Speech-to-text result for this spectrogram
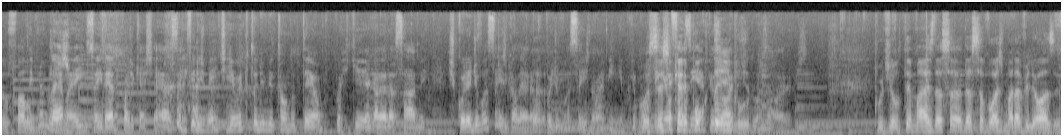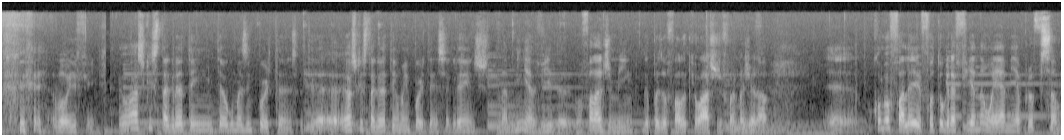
eu falo. Não tem problema, é isso. A ideia do podcast é essa. Infelizmente, eu é que tô limitando o tempo, porque a galera sabe. Escolha de vocês, galera. É culpa de vocês, não é minha. Porque vocês mim, querem pouco tempo. De duas horas. Podiam ter mais dessa, dessa voz maravilhosa. Bom, enfim. Eu acho que o Instagram tem, tem algumas importâncias. Eu acho que o Instagram tem uma importância grande na minha vida. Vou falar de mim, depois eu falo o que eu acho de forma geral. É, como eu falei, fotografia não é a minha profissão.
